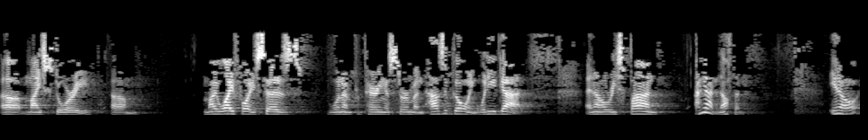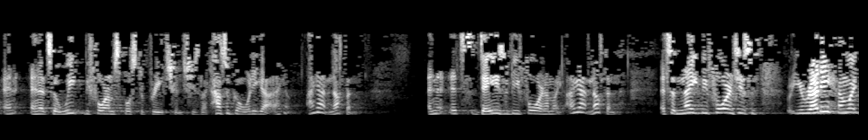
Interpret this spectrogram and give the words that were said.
uh, my story. Um, my wife always says when I'm preparing a sermon, How's it going? What do you got? And I'll respond, I got nothing. You know, and, and it's a week before I'm supposed to preach, and she's like, How's it going? What do you got? I got, I got nothing. And it's days before, and I'm like, I got nothing. It's a night before, and she says, You ready? I'm like,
